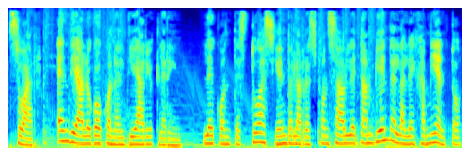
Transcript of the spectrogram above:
Suar, en diálogo con el diario Clarín, le contestó haciéndola responsable también del alejamiento,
